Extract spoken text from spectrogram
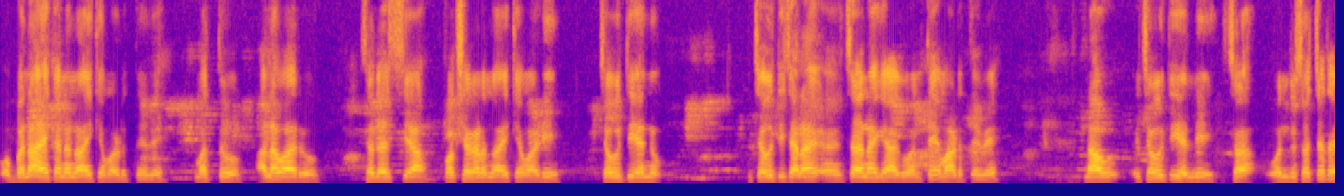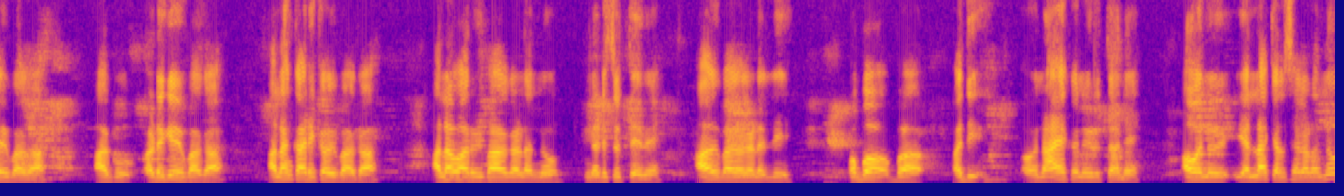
ಒಬ್ಬ ನಾಯಕನನ್ನು ಆಯ್ಕೆ ಮಾಡುತ್ತೇವೆ ಮತ್ತು ಹಲವಾರು ಸದಸ್ಯ ಪಕ್ಷಗಳನ್ನು ಆಯ್ಕೆ ಮಾಡಿ ಚೌತಿಯನ್ನು, ಚೌತಿ ಚೆನ್ನಾಗಿ ಚೆನ್ನಾಗಿ ಆಗುವಂತೆ ಮಾಡುತ್ತೇವೆ. ನಾವು ಚೌತಿಯಲ್ಲಿ ಸ, ಒಂದು ಸ್ವಚ್ಛತಾ ವಿಭಾಗ ಹಾಗೂ ಅಡುಗೆ ವಿಭಾಗ, ಅಲಂಕಾರಿಕ ವಿಭಾಗ, ಹಲವಾರು ವಿಭಾಗಗಳನ್ನು ನಡೆಸುತ್ತೇವೆ. ಆ ವಿಭಾಗಗಳಲ್ಲಿ ಒಬ್ಬ ಒಬ್ಬ ಅಧಿ ನಾಯಕನು ಇರುತ್ತಾನೆ. ಅವನು ಎಲ್ಲ ಕೆಲಸಗಳನ್ನು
